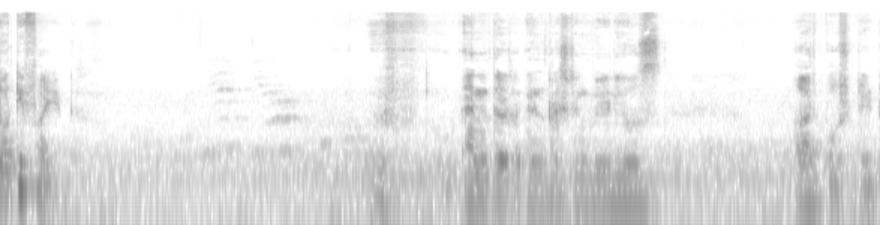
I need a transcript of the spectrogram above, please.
notified if another interesting videos are posted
